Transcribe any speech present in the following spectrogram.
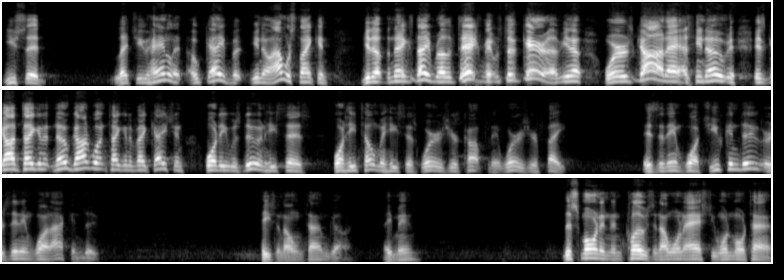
you said, let you handle it. Okay, but, you know, I was thinking, get up the next day, brother, text me. It was took care of. You know, where's God at? You know, is God taking it? No, God wasn't taking a vacation. What he was doing, he says, what he told me, he says, where's your confidence? Where's your faith? Is it in what you can do or is it in what I can do? He's an on time God. Amen. This morning, in closing, I want to ask you one more time.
